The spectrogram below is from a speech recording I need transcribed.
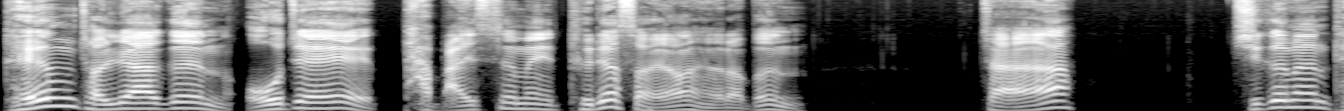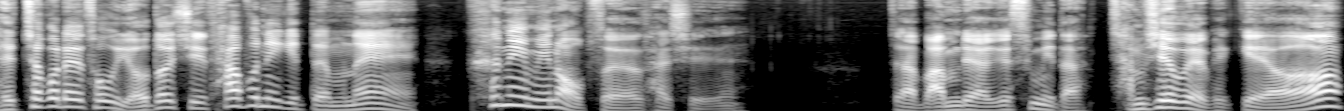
대응 전략은 어제 다 말씀을 드렸어요, 여러분. 자, 지금은 대처거래소 8시 4분이기 때문에 큰 의미는 없어요, 사실. 자, 마무리하겠습니다. 잠시 후에 뵐게요.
